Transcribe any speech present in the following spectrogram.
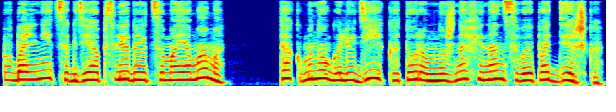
В больнице, где обследуется моя мама, так много людей, которым нужна финансовая поддержка.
